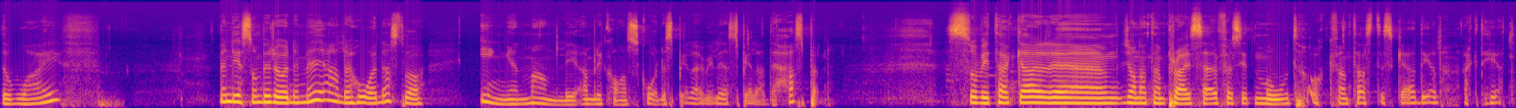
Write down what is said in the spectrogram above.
the wife. Men det som berörde mig allra hårdast var ingen manlig amerikansk skådespelare ville spela the husband. Så vi tackar eh, Jonathan Price här för sitt mod och fantastiska delaktighet.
